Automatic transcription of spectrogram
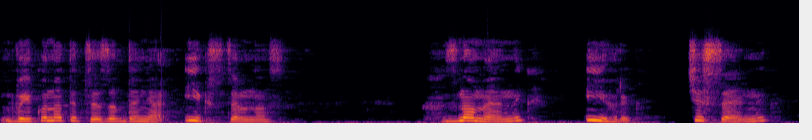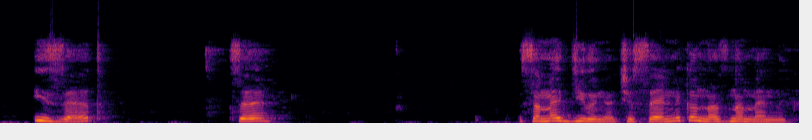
виконати це завдання. X це в нас знаменник, Y чисельник і Z це саме ділення чисельника на знаменник.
